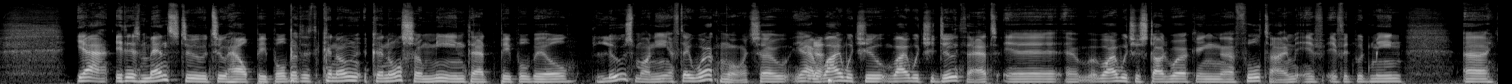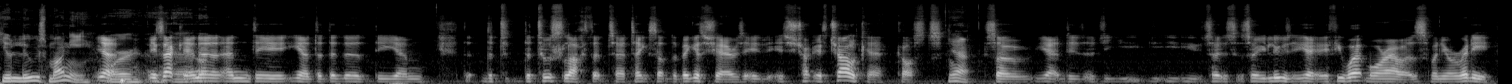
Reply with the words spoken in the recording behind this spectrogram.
yeah, it is meant to to help people, but it can on, can also mean that people will lose money if they work more. So yeah, Yeah. why would you why would you do that? Uh, uh, why would you start working uh, full time if if it would mean uh, you lose money. Yeah, or, exactly, uh, and uh, and the you know the the the the um, the, the, the toeslag that uh, takes up the biggest share is is, is childcare costs. yeah, So yeah, you, you, so so you lose. Yeah, if you work more hours when you're already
